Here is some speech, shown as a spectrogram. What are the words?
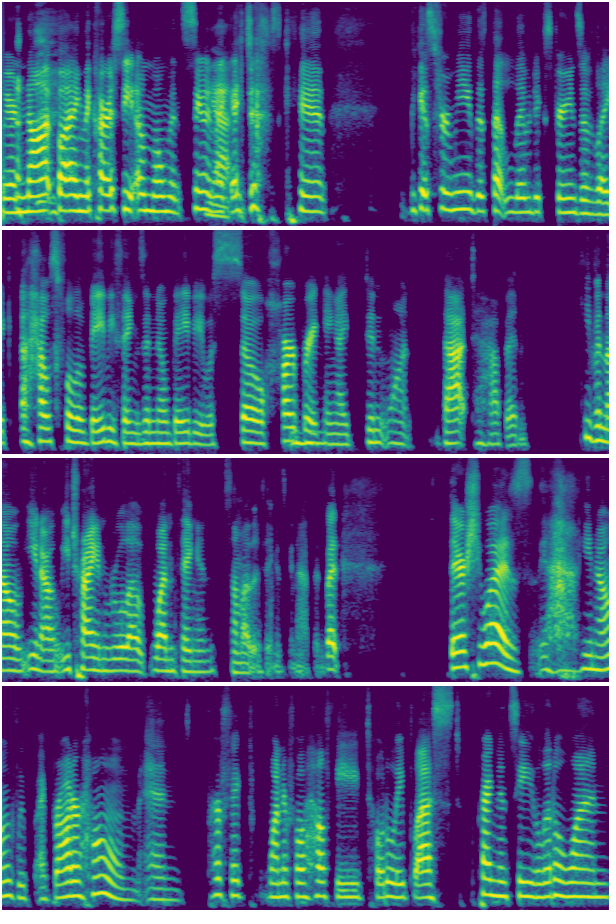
we are not buying the car seat a moment soon. Yeah. Like I just can't because for me, this that lived experience of like a house full of baby things and no baby was so mm-hmm. heartbreaking. I didn't want that to happen. Even though, you know, you try and rule out one thing and some other thing is gonna happen. But there she was. You know, we, I brought her home and perfect, wonderful, healthy, totally blessed pregnancy, little one.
